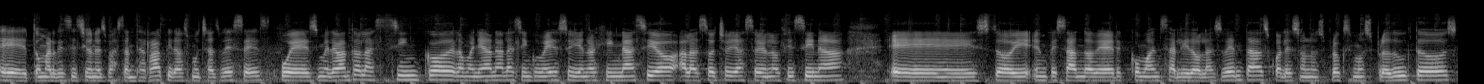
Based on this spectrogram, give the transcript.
eh, tomar decisiones bastante rápidas muchas veces. Pues me levanto a las 5 de la mañana, a las 5 y media estoy yendo al gimnasio, a las 8 ya estoy en la oficina, eh, estoy empezando a ver cómo han salido las ventas, cuáles son los próximos productos.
